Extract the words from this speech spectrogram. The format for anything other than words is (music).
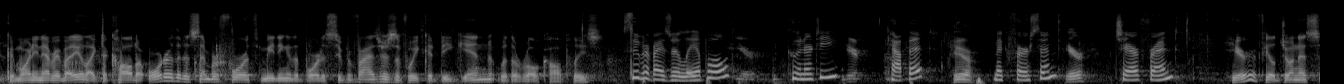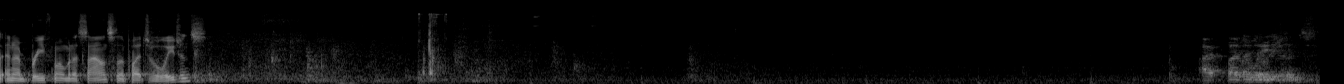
Good morning, everybody. I'd like to call to order the December 4th meeting of the Board of Supervisors. If we could begin with a roll call, please. Supervisor Leopold. Here. Coonerty. Here. Caput. Here. McPherson. Here. Chair Friend. Here, if you'll join us in a brief moment of silence on the Pledge of Allegiance. I pledge allegiance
